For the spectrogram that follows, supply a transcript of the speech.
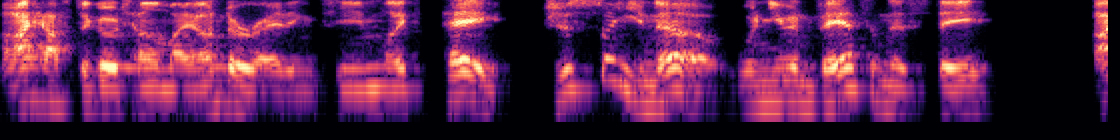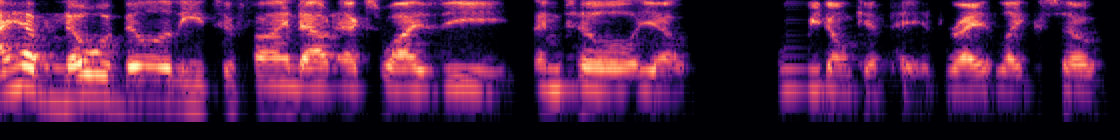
I have to go tell my underwriting team like, hey, just so you know, when you advance in this state, I have no ability to find out XYZ until, you know, we don't get paid, right? Like, so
